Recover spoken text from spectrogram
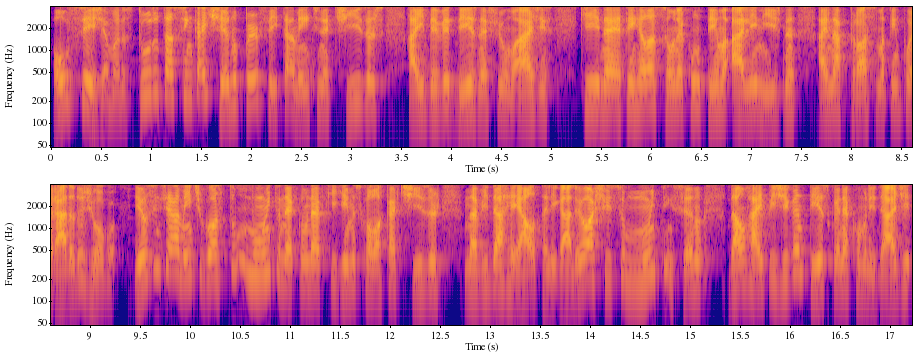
Ou seja, manos, tudo tá se encaixando perfeitamente, né, teasers, aí DVDs, né, filmagens, que, né, tem relação, né, com o tema alienígena aí na próxima temporada do jogo. Eu, sinceramente, gosto muito, né, quando a Epic Games coloca teaser na vida real, tá ligado? Eu acho isso muito insano, dá um hype gigantesco aí na comunidade,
